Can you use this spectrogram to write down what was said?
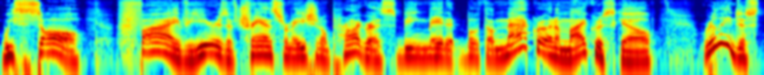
we saw five years of transformational progress being made at both a macro and a micro scale, really in just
